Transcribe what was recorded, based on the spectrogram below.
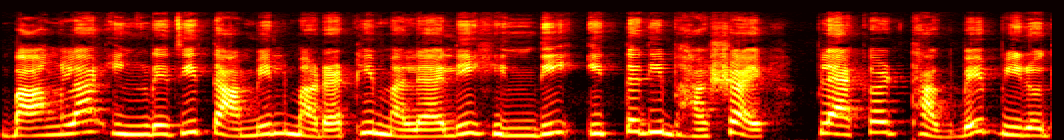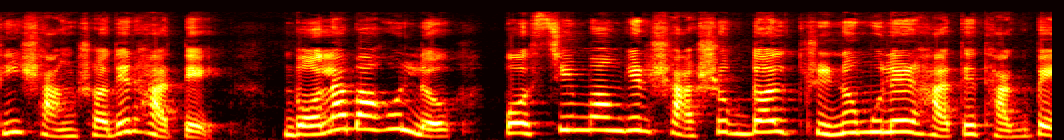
বাংলা, ইংরেজি, তামিল, মারাঠি, মালায়ালি, হিন্দি ইত্যাদি ভাষায় প্ল্যাকার্ড থাকবে বিরোধী সাংসদের হাতে। বলা বাহুল্য পশ্চিমবঙ্গের শাসক দল তৃণমূলের হাতে থাকবে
